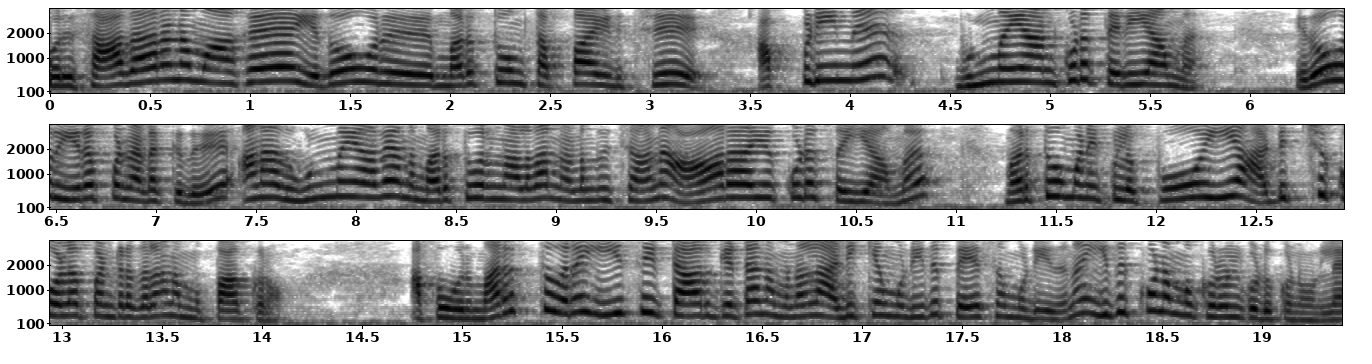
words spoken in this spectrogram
ஒரு சாதாரணமாக ஏதோ ஒரு மருத்துவம் தப்பாயிடுச்சு அப்படின்னு உண்மையான்னு கூட தெரியாமல் ஏதோ ஒரு இறப்பு நடக்குது. ஆனால் அது உண்மையாகவே அந்த மருத்துவர்னால தான் நடந்துச்சான்னு ஆராயக்கூட செய்யாமல் மருத்துவமனைக்குள்ளே போய் அடித்து கொலை பண்ணுறதெல்லாம் நம்ம பார்க்குறோம் அப்போ ஒரு மருத்துவரை ஈஸி டார்கெட்டாக நம்மளால் அடிக்க முடியுது பேச முடியுதுன்னா இதுக்கும் நம்ம குரல் கொடுக்கணும்ல.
